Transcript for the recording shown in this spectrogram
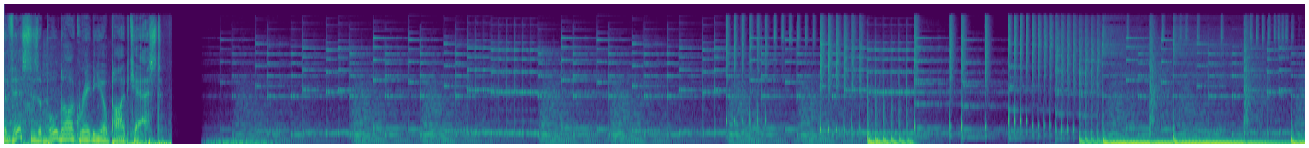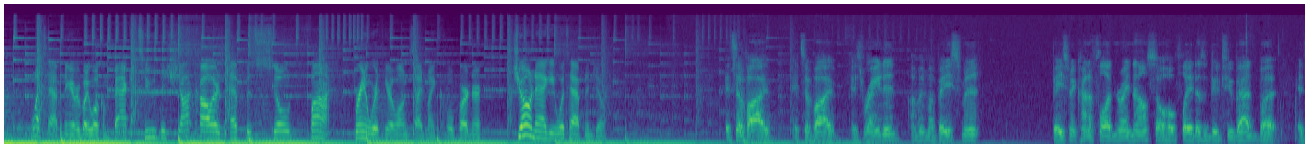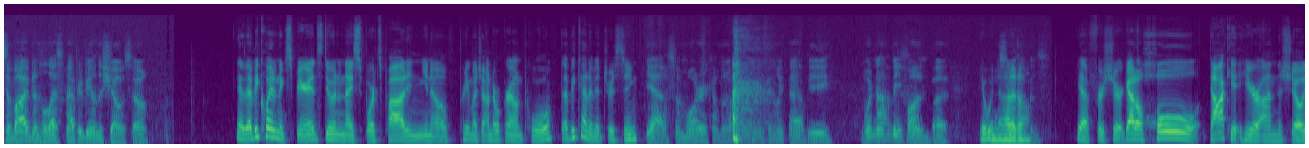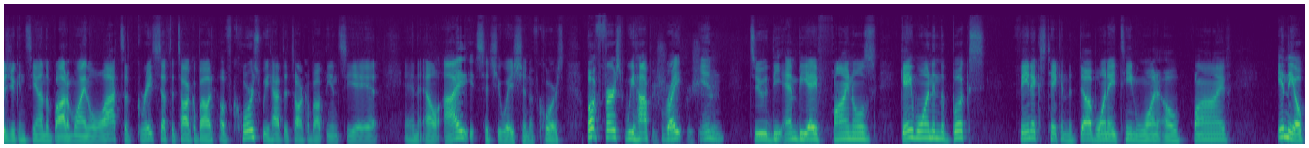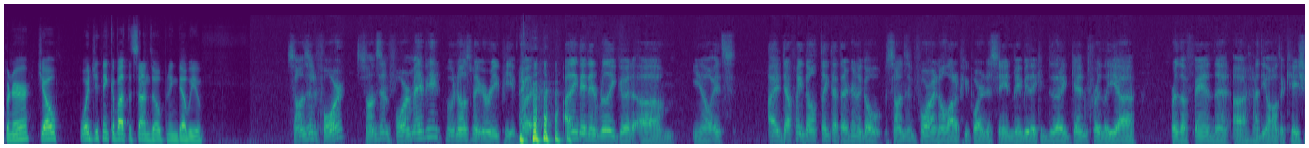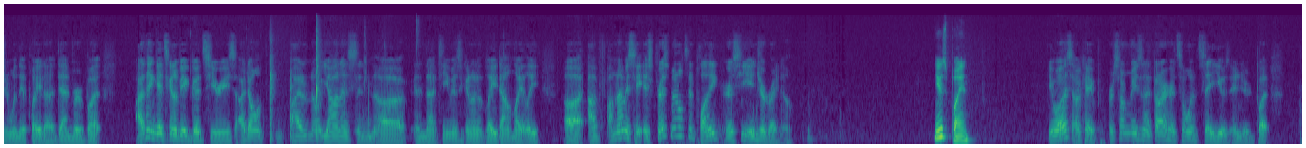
This is a Bulldog Radio podcast. What's happening, everybody? Welcome back to the Shot Callers episode 5. Brandon Worth here alongside my co partner, Joe Nagy. What's happening, Joe? It's a vibe. It's a vibe. It's raining. I'm in my basement. Basement kind of flooding right now, so hopefully it doesn't do too bad, but it's a vibe nonetheless. I'm happy to be on the show, so Yeah, that'd be quite an experience doing a nice sports pod in, you know, pretty much underground pool. That'd be kind of interesting. yeah, some water coming up or anything like that would be would not be fun, but It would we'll not at all. happens. Yeah, for sure. Got a whole docket here on the show, as you can see on the bottom line. Lots of great stuff to talk about. Of course, we have to talk about the NCAA NIL situation, of course. But first, we hop sure, right for sure. into the NBA Finals. Game one in the books. Phoenix taking the dub 118 105 in the opener. Joe, what did you think about the Suns opening W? Suns in four? Suns in four maybe? Who knows, maybe a repeat, but I think they did really good. Um, you know, it's I definitely don't think that they're gonna go Suns in four. I know a lot of people are just saying maybe they can do that again for the uh, for the fan that uh, had the altercation when they played uh, Denver, but I think it's gonna be a good series. I don't I don't know Giannis and uh, and that team is gonna lay down lightly. Uh, I'm I'm not gonna say is Khris Middleton playing or is he injured right now? he was playing. He was okay. For some reason, I thought I heard someone say he was injured, but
